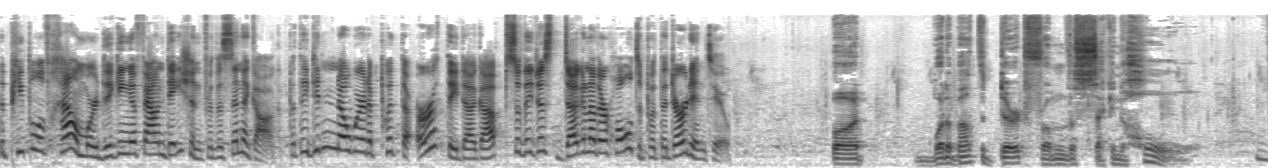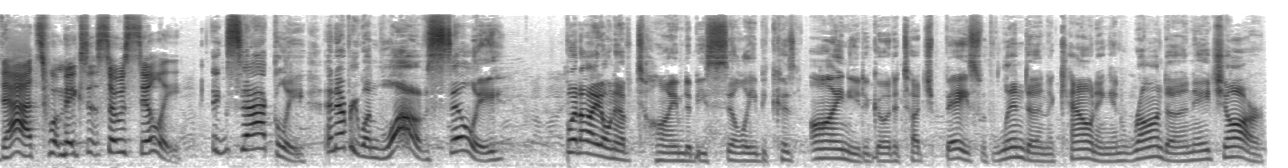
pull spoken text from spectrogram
The people of Chelm were digging a foundation for the synagogue, but they didn't know where to put the earth they dug up, so they just dug another hole to put the dirt into. But what about the dirt from the second hole? That's what makes it so silly. Exactly. And everyone loves silly. But I don't have time to be silly because I need to go to touch base with Linda in accounting and Rhonda in HR.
